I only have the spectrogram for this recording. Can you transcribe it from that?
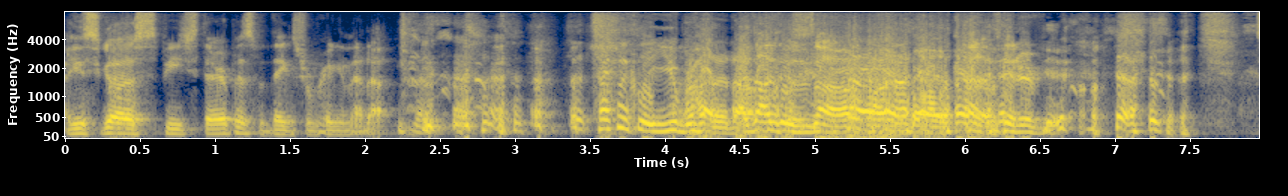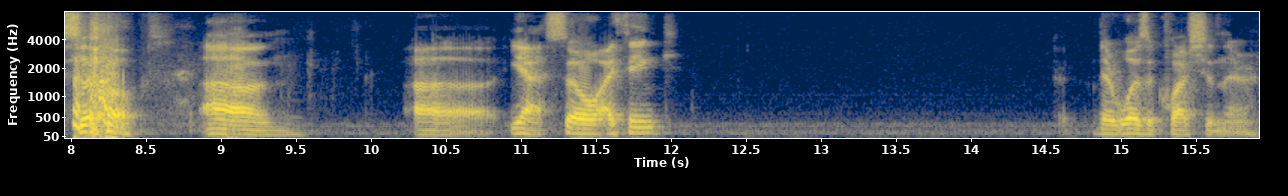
I used to go to a speech therapist, but thanks for bringing that up. Technically, you brought it up. I thought this was not a hardball kind of interview. so, um, uh, yeah. So I think there was a question there.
